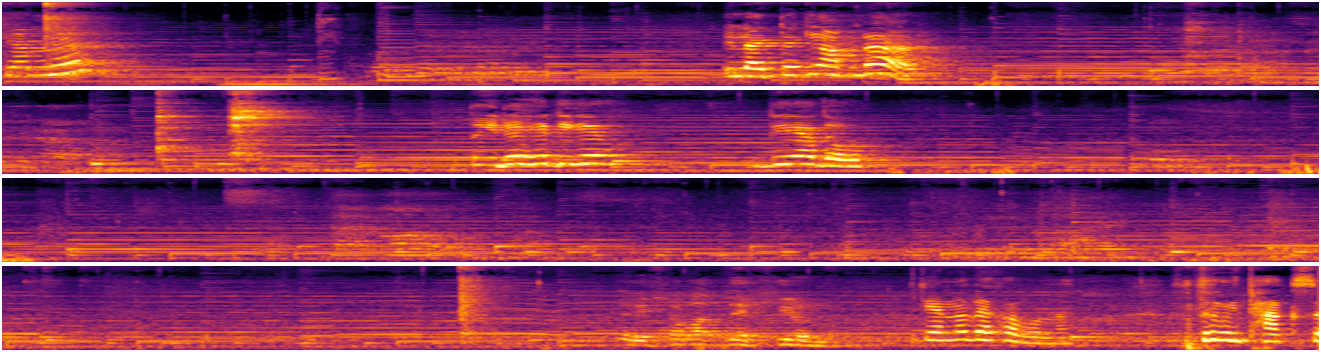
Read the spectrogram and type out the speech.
কেমনে? এই লাইটটা কি আমরা তো এটা হেদিকে দিয়ে দাও। কেন দেখাবো না? তুমি থাকছো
